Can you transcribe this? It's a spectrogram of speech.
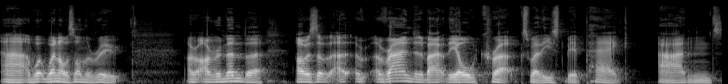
Uh, when I was on the route, I, I remember I was around and about the old crux where there used to be a peg, and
